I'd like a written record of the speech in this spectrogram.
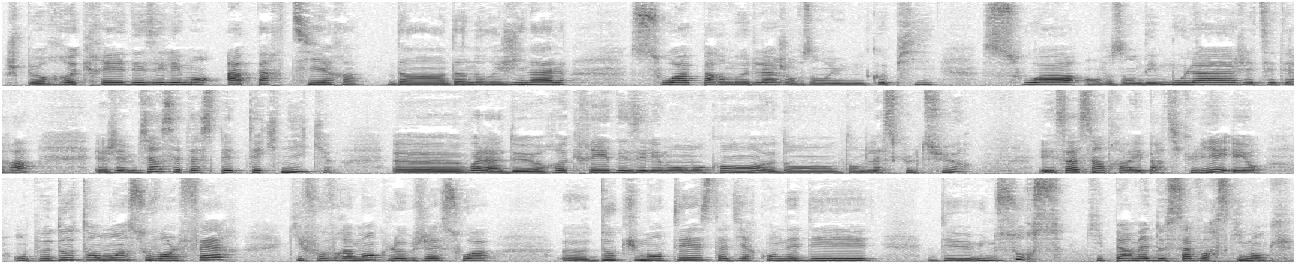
je peux recréer des éléments à partir d'un original, soit par modelage en faisant une copie, soit en faisant des moulages, etc. J'aime bien cet aspect technique, euh, voilà, de recréer des éléments manquants euh, dans, de la sculpture. Et ça, c'est un travail particulier et on peut d'autant moins souvent le faire qu'il faut vraiment que l'objet soit euh, documenté, c'est-à-dire qu'on ait des, une source qui permet de savoir ce qui manque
